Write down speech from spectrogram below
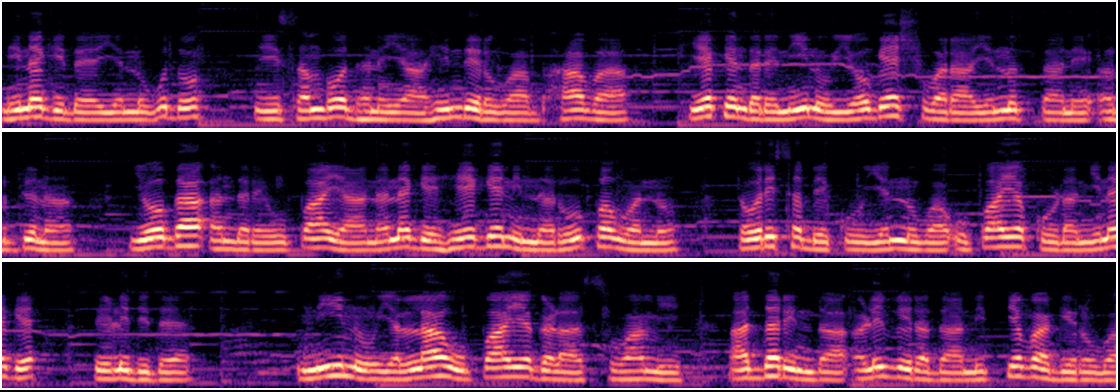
ನಿನಗಿದೆ ಎನ್ನುವುದು ಈ ಸಂಬೋಧನೆಯ ಹಿಂದಿರುವ ಭಾವ. ಏಕೆಂದರೆ ನೀನು ಯೋಗೇಶ್ವರ ಎನ್ನುತ್ತಾನೆ, ಅರ್ಜುನ. ಯೋಗ ಅಂದರೆ ಉಪಾಯ. ನನಗೆ ಹೇಗೆ ನಿನ್ನ ರೂಪವನ್ನು ತೋರಿಸಬೇಕು ಎನ್ನುವ ಉಪಾಯ ಕೂಡ ನಿನಗೆ ತಿಳಿದಿದೆ. ನೀನು ಎಲ್ಲ ಉಪಾಯಗಳ ಸ್ವಾಮಿ. ಆದ್ದರಿಂದ ಅಳಿವಿರದ ನಿತ್ಯವಾಗಿರುವ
